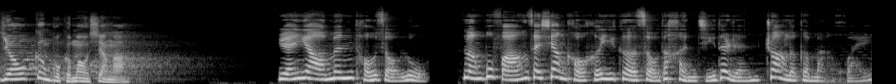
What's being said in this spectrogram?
妖更不可貌相啊！袁耀闷头走路，冷不防在巷口和一个走得很急的人撞了个满怀。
